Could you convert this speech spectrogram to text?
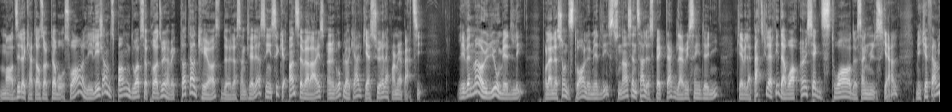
Mardi le 14 octobre au soir, les légendes du punk doivent se produire avec Total Chaos de Los Angeles ainsi que Uncivilized, un groupe local qui assurait la première partie. L'événement a eu lieu au Medley. Pour la notion d'histoire, le Medley, c'est une ancienne salle de spectacle de la rue Saint-Denis qui avait la particularité d'avoir un siècle d'histoire de scène musicale, mais qui a fermé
